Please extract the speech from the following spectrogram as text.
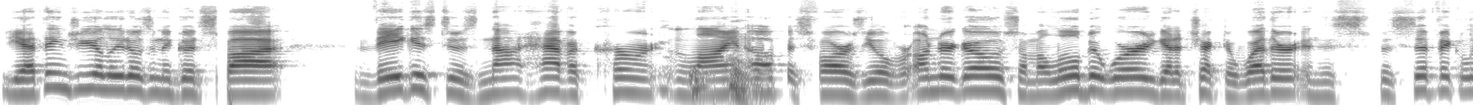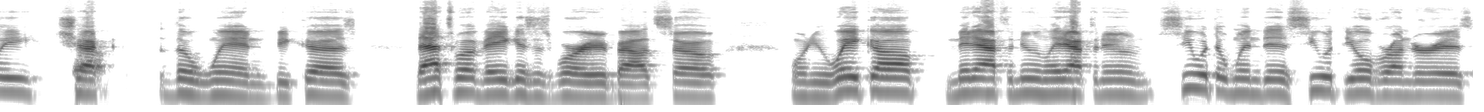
Yeah, I think Giolito's in a good spot. Vegas does not have a current lineup as far as the over under goes. So I'm a little bit worried. You got to check the weather and specifically check yeah. the wind because that's what Vegas is worried about. So when you wake up mid afternoon, late afternoon, see what the wind is, see what the over under is.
